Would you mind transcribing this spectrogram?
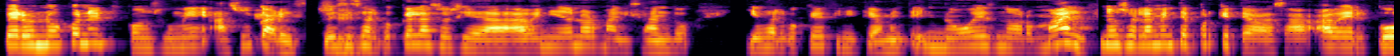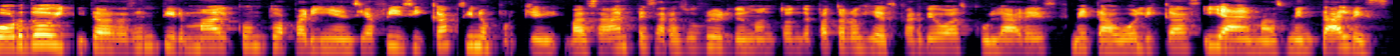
pero no con el que consume azúcares. Entonces es algo que la sociedad ha venido normalizando y es algo que definitivamente no es normal, no solamente porque te vas a, ver gordo y te vas a sentir mal con tu apariencia física, sino porque vas a empezar a sufrir de un montón de patologías cardiovasculares, metabólicas y además mentales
